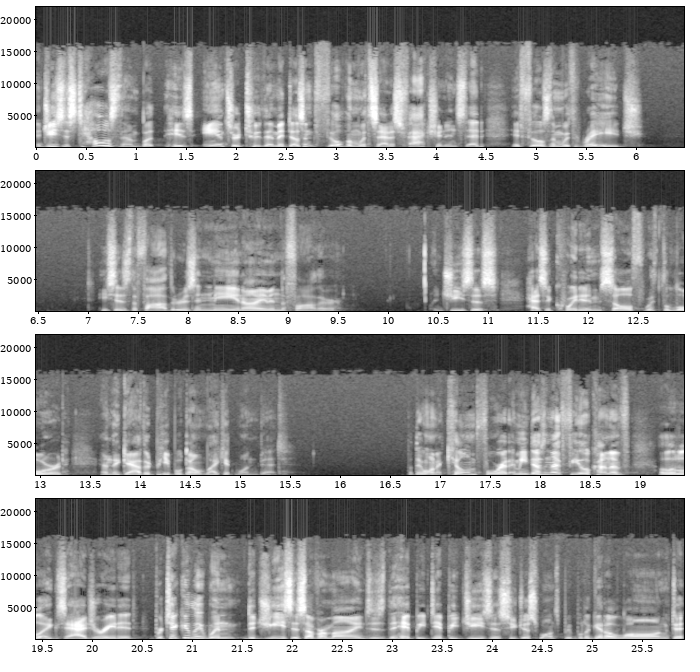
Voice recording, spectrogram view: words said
And Jesus tells them, but his answer to them, it doesn't fill them with satisfaction. Instead, it fills them with rage. He says, The Father is in me, and I am in the Father. Jesus has equated himself with the Lord, and the gathered people don't like it one bit. But they want to kill him for it? I mean, doesn't that feel kind of a little exaggerated? Particularly when the Jesus of our minds is the hippy dippy Jesus who just wants people to get along, to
